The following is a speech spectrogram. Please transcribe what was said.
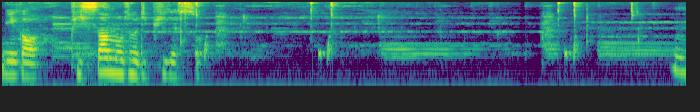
네가 비싼 옷을 입히겠어. 음.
